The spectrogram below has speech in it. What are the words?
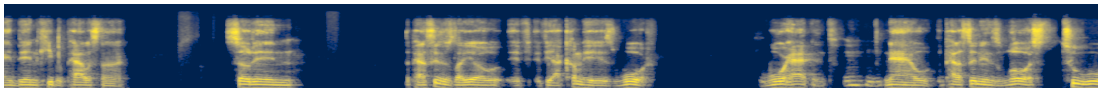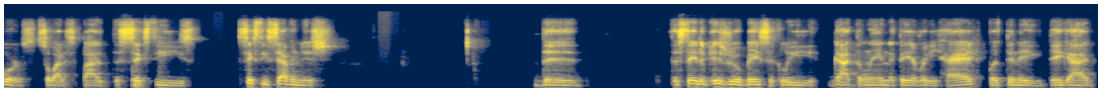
and then keep a Palestine." So then the Palestinians like, "Yo, if if y'all come here, it's war." War happened. Mhm. Now the Palestinians lost two wars. So by the, by the 60s, 67-ish, the the state of Israel basically got the land that they already had, but then they they got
